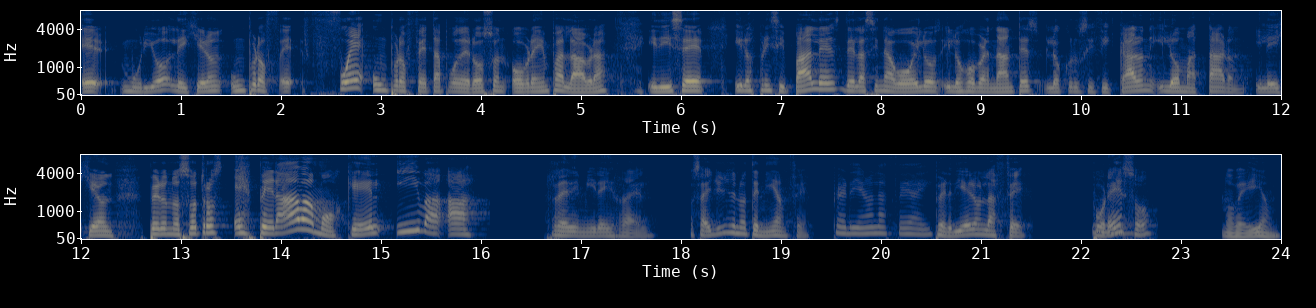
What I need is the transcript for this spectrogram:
eh, murió, le dijeron, un profe fue un profeta poderoso en obra y en palabra. Y dice, y los principales de la sinagoga y los, y los gobernantes lo crucificaron y lo mataron. Y le dijeron, pero nosotros esperábamos que él iba a redimir a Israel. O sea, ellos ya no tenían fe, Perdieron la fe ahí. perdieron la fe. Por Mm. eso no veían.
